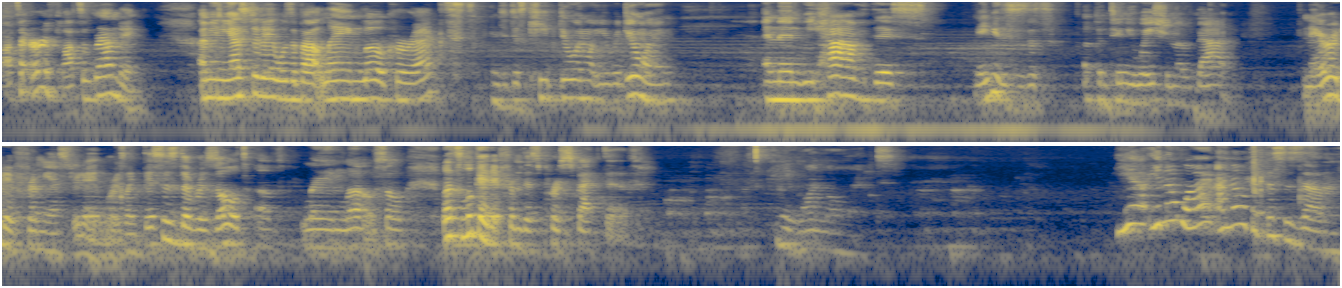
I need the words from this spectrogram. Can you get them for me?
lots of earth, lots of grounding. I mean, yesterday was about laying low, correct? And to just keep doing what you were doing. And then we have this, maybe this is a continuation of that narrative from yesterday, where it's like, this is the result of laying low. So let's look at it from this perspective. Give me one moment. Yeah, you know what? I know that this is um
